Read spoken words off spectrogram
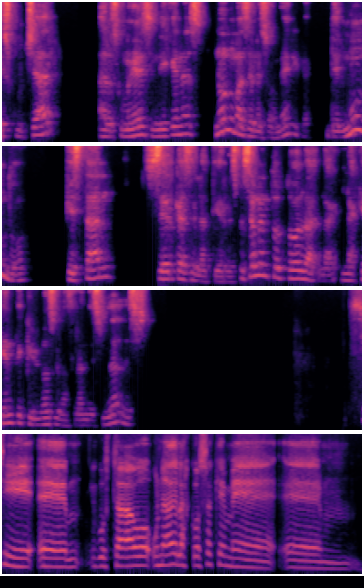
escuchar a las comunidades indígenas, no nomás de Mesoamérica, del mundo, que están cerca de la tierra, especialmente toda la, gente que vive en las grandes ciudades. Sí, em, Gustavo, una de las cosas que me, em,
